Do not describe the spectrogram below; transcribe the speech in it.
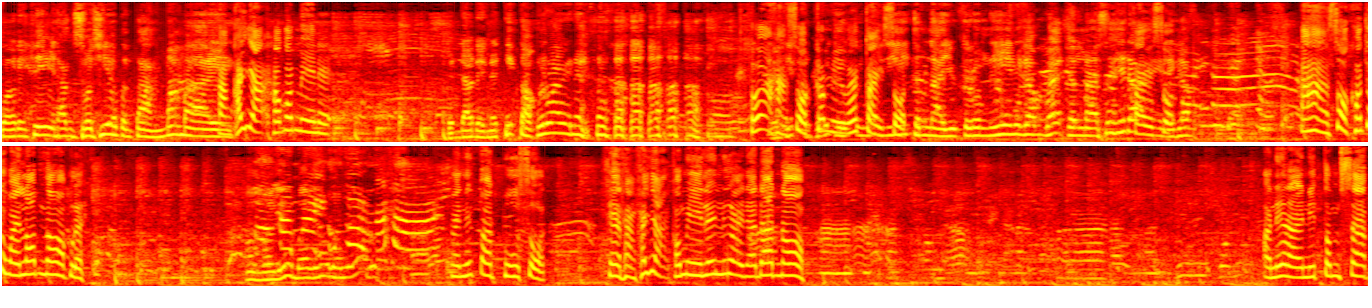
วาไรตี้ทางโซเชียลต่างๆ มากมายถังขยะเขาก็มีเนี่ยเป็นดาวเด่นในทิกตอกด้วยนะเพราะอาหารสดก็มีไว้ไก่สดจำหน่ายอยู่ตรงนี้นะครับแวะกันมาซื้อให้ได้ไก่สดนะครับอาหารสดเขาจะไว้รอบนอกเลยเอามาเร็วมาเร็วมาเร็วอันนี้ปลาปูสดเนี่ยถังขยะเขามีเรื่อยๆนะด้านนอก อันนี้อะไรอันนี้ต้มแซบ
